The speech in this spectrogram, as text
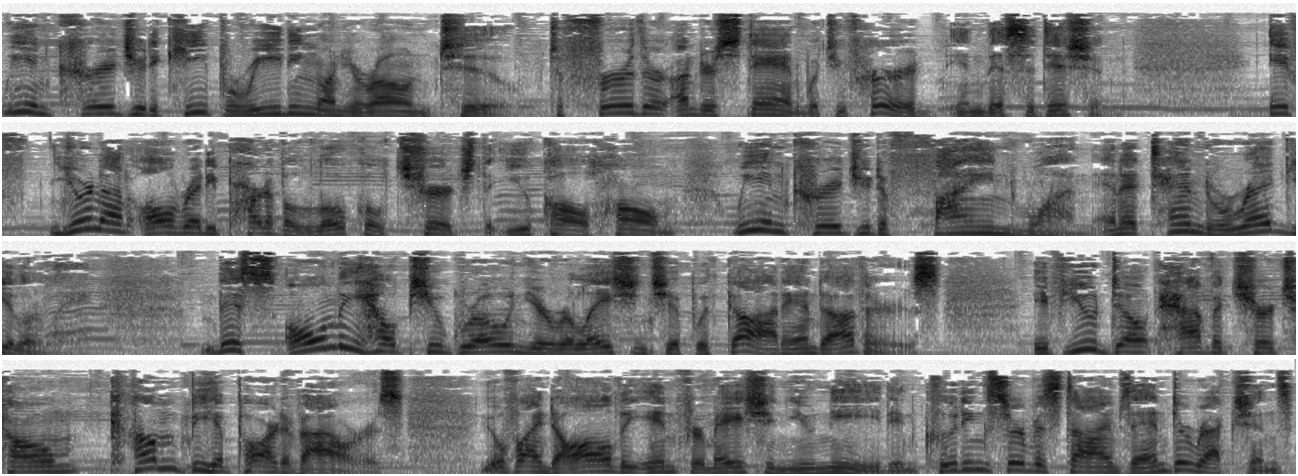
We encourage you to keep reading on your own too, to further understand what you've heard in this edition. If you're not already part of a local church that you call home, we encourage you to find one and attend regularly. This only helps you grow in your relationship with God and others. If you don't have a church home, come be a part of ours. You'll find all the information you need, including service times and directions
